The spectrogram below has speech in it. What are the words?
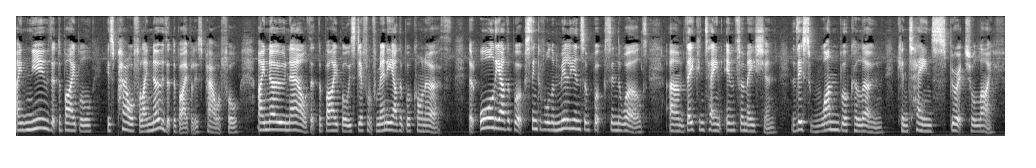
I knew that the Bible is powerful. I know that the Bible is powerful. I know now that the Bible is different from any other book on earth. That all the other books, think of all the millions of books in the world, um, they contain information. This one book alone contains spiritual life.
